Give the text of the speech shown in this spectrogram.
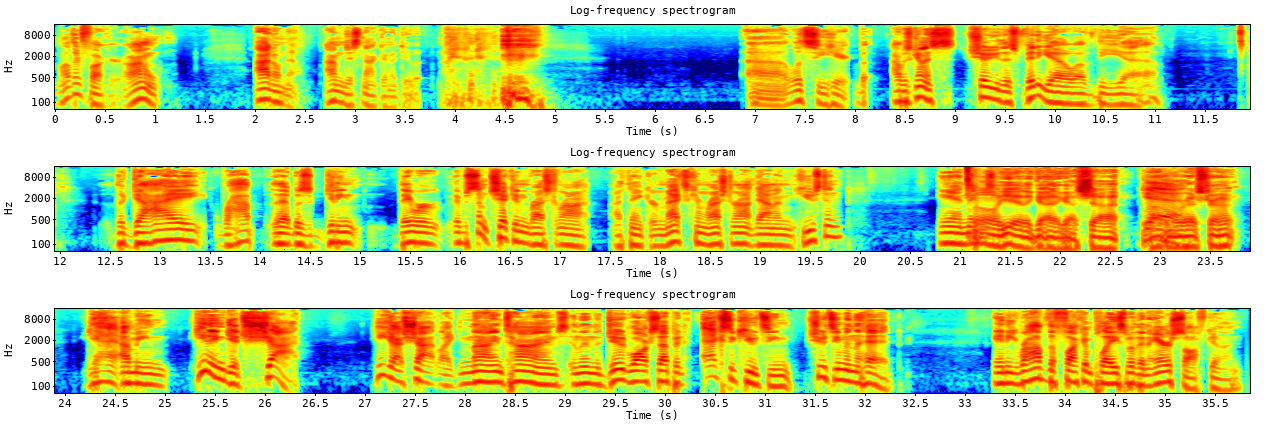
Motherfucker, I don't. I don't know. I'm just not going to do it. uh, let's see here. But I was going to show you this video of the uh, the guy Rob that was getting. They were there was some chicken restaurant I think or Mexican restaurant down in Houston, and they was Oh yeah, the guy that got shot. Yeah. in the restaurant. Yeah, I mean, he didn't get shot. He got shot like nine times, and then the dude walks up and executes him, shoots him in the head. And he robbed the fucking place with an airsoft gun.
